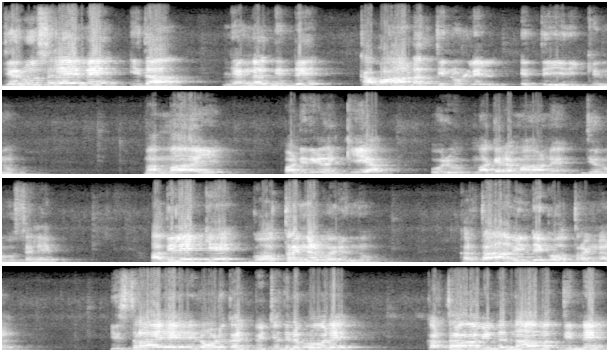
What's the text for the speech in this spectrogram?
ജെറൂസലേമേ ഇതാ ഞങ്ങൾ നിന്റെ കവാടത്തിനുള്ളിൽ എത്തിയിരിക്കുന്നു. നന്നായി പണിതിണക്കിയ ഒരു നഗരമാണ് ജെറൂസലേം. അതിലേക്ക് ഗോത്രങ്ങൾ വരുന്നു. കർത്താവിന്റെ ഗോത്രങ്ങൾ. ഇസ്രായേലിനോട് കൽപ്പിച്ചതിന് പോലെ കർത്താവിന്റെ നാമത്തിന്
